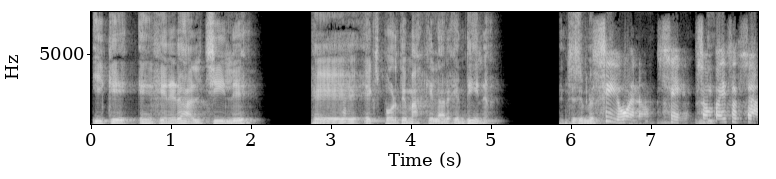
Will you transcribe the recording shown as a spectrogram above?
y que en general Chile eh, exporte más que la Argentina. Sí, bueno, sí, son países, o sea,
